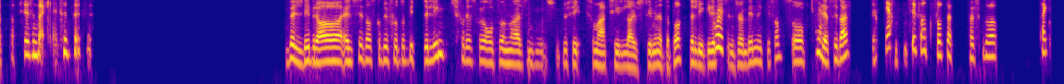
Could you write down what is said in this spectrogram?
Tusen takk. Veldig bra, Elsie. Da skal du få lov til å bytte link, for det skal jo over på den her som, som du fikk, som er til livestreamen etterpå. Den ligger i messengeren din, ikke sant? Så ses vi der. Ja, supert. Flott, det. Takk skal du ha. Takk.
